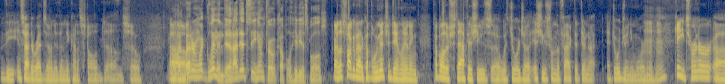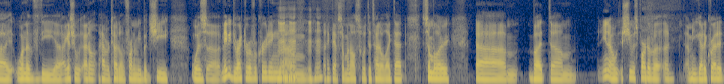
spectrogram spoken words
the inside the red zone, and then they kind of stalled. Um, so. Well, that's um, better than what Glennon did. I did see him throw a couple of hideous balls. All right, let's talk about a couple. We mentioned Dan Lanning, a couple other staff issues uh, with Georgia, issues from the fact that they're not at Georgia anymore. Mm-hmm. Katie Turner, uh, one of the, uh, I guess she, I don't have her title in front of me, but she was uh, maybe director of recruiting. um, I think they have someone else with the title like that, similar. Um, but um, you know, she was part of a. a I mean, you got to credit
